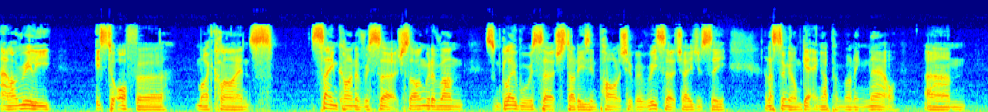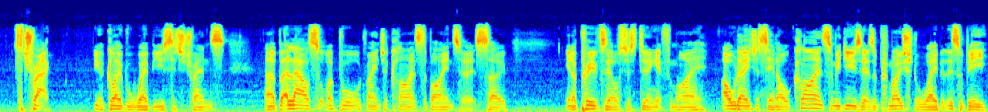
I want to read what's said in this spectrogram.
and I really, it's to offer my clients same kind of research. So I'm going to run some global research studies in partnership with a research agency, and that's something I'm getting up and running now um, to track you know, global web usage trends, uh, but allows sort of a broad range of clients to buy into it. So you know, previously I was just doing it for my old agency and old clients, and we'd use it as a promotional way. But this will be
